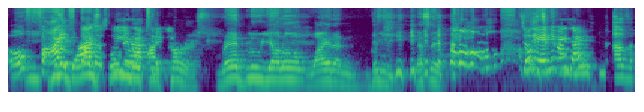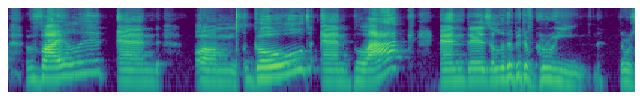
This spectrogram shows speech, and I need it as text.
oh You know, guys colors. Only you're know five colors: red, blue, yellow, white, and green. That's it. so okay. it's a Anyways, I combination of violet and um gold and black and there's a little bit of green There was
